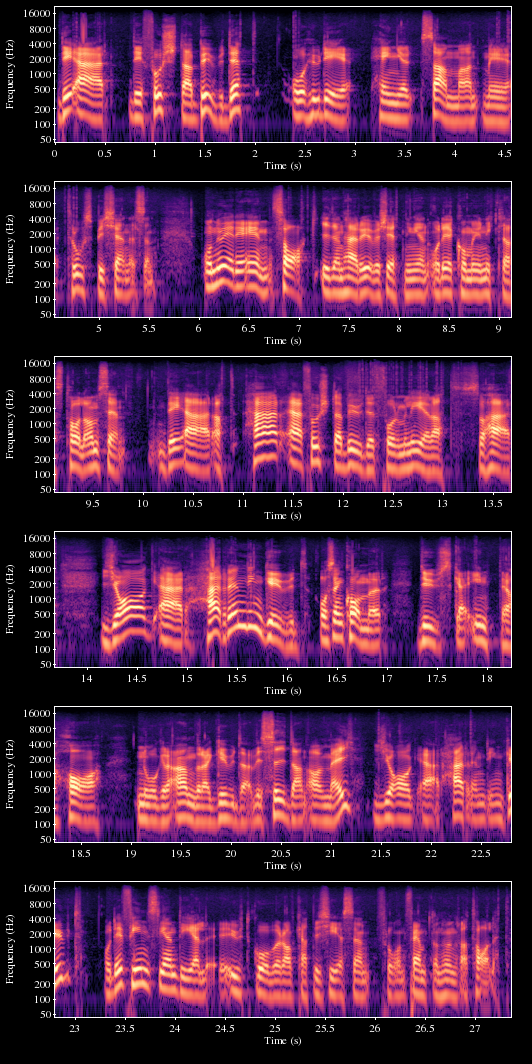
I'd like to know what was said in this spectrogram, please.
Det är det första budet och hur det hänger samman med trosbekännelsen. Och nu är det en sak i den här översättningen och det kommer ju Niklas tala om sen. Det är att här är första budet formulerat så här. Jag är Herren din Gud och sen kommer du ska inte ha några andra gudar vid sidan av mig. Jag är Herren din Gud. Och det finns i en del utgåvor av katekesen från 1500-talet.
